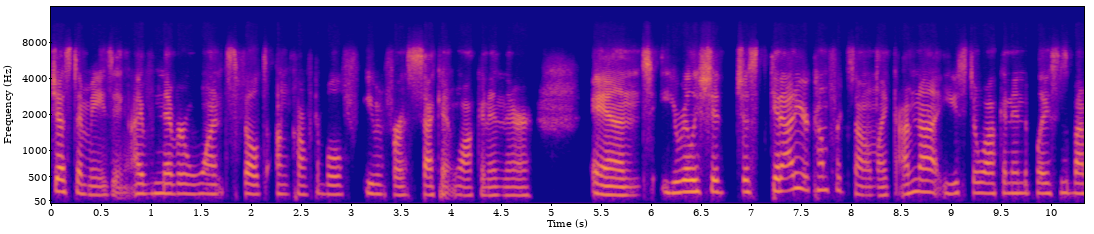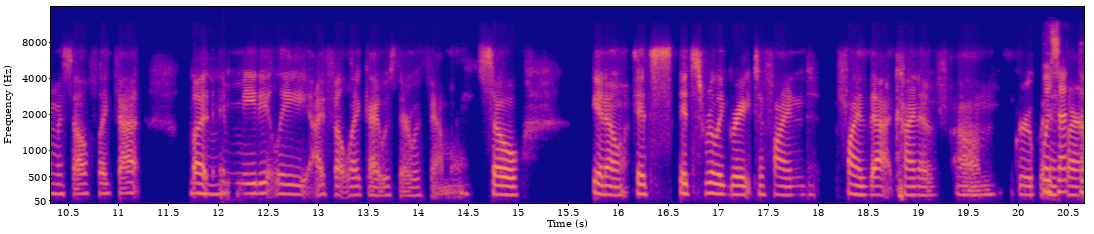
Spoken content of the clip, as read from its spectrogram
just amazing. I've never once felt uncomfortable, even for a second, walking in there. And you really should just get out of your comfort zone. Like, I'm not used to walking into places by myself like that, but Mhm. immediately I felt like I was there with family. So, you know, it's it's really great to find find that kind of um, group Was that the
